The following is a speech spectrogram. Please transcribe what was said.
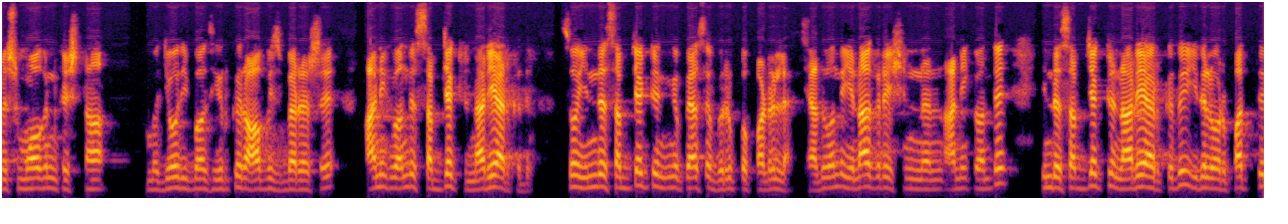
miss மோகன் கிருஷ்ணா நம்ம ஜோதி பாஸ் இருக்கிற ஆஃபீஸ் பேரர்ஸு அன்னைக்கு வந்து சப்ஜெக்ட் நிறையா இருக்குது. ஸோ இந்த சப்ஜெக்ட் நீங்கள் பேச விருப்பப்படலை. அது வந்து இனாகுரேஷன் அன்னைக்கு வந்து இந்த சப்ஜெக்ட் நிறையா இருக்குது. இதில் ஒரு பத்து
